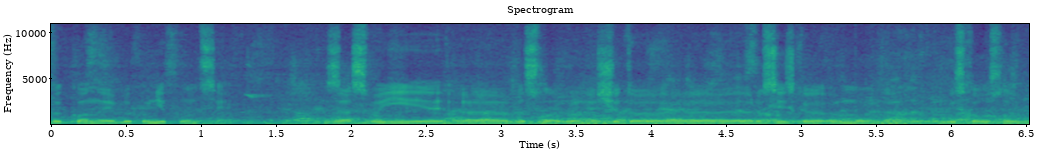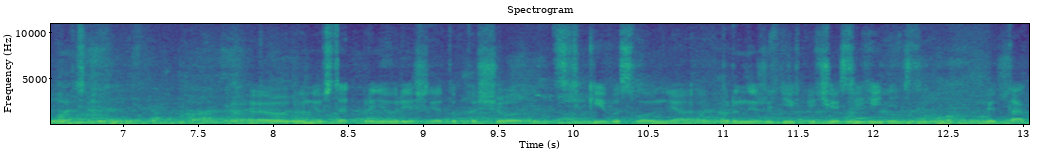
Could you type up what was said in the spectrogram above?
виконує виховні функції за свої висловлення щодо російськомовних військовослужбовців. Університет прийняв рішення, тобто, що такі висловлення принижують їхню честь і гідність. Відтак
